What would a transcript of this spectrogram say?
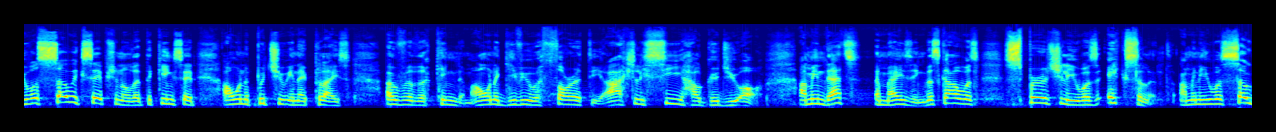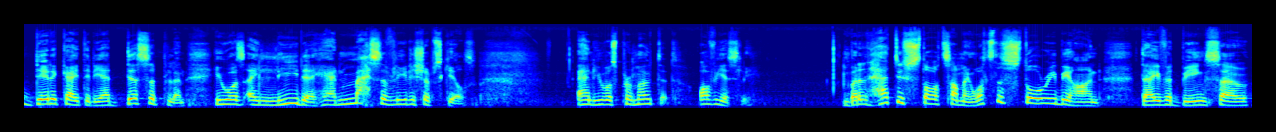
He was so exceptional that the king said, I want to put you in a place over the kingdom. I want to give you authority. I actually see how good you are. I mean, that's amazing. This guy was spiritually was excellent. I mean, he was so dedicated. He had discipline. He was a leader. He had massive leadership skills. And he was promoted, obviously. But it had to start somewhere. What's the story behind David being so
